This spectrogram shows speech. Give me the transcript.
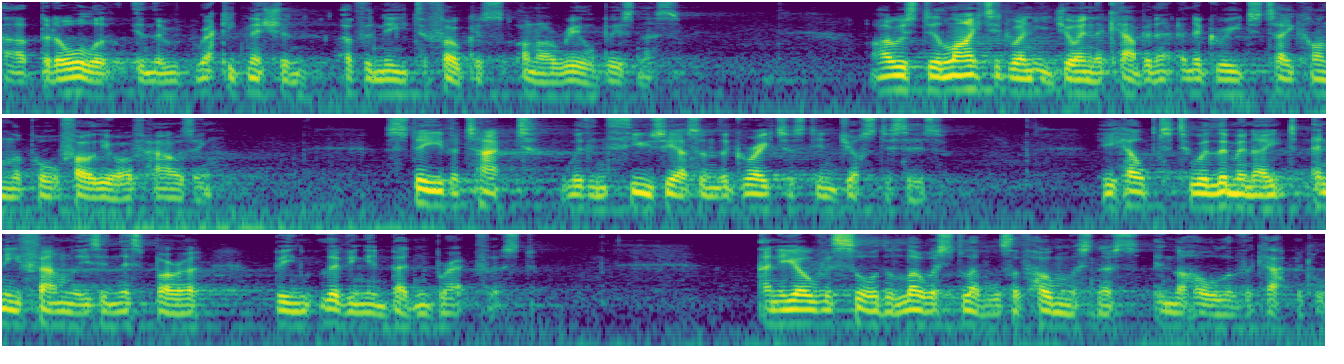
Uh, but all in the recognition of the need to focus on our real business. I was delighted when he joined the Cabinet and agreed to take on the portfolio of housing. Steve attacked with enthusiasm the greatest injustices. He helped to eliminate any families in this borough being living in bed and breakfast. And he oversaw the lowest levels of homelessness in the whole of the capital.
